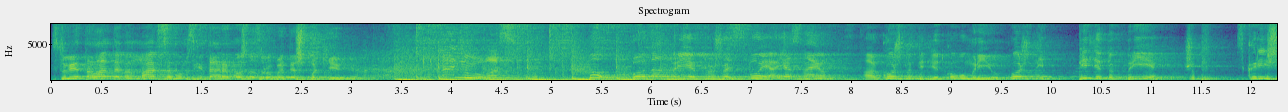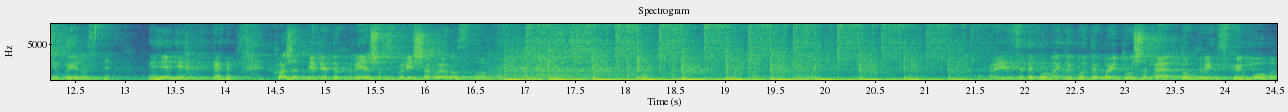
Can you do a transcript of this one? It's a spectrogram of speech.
З твоїми талантами максимум з гітари можна зробити шпаківню. Та ну вас. Ну, Богдан мріє про щось своє, а я знаю а, кожну підліткову мрію. Кожний підліток мріє, щоб скоріше вирости. Ні-ні-ні. Кожен підліток мріє, щоб скоріше виросло. Українці не повинні бути байдужими до української мови.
